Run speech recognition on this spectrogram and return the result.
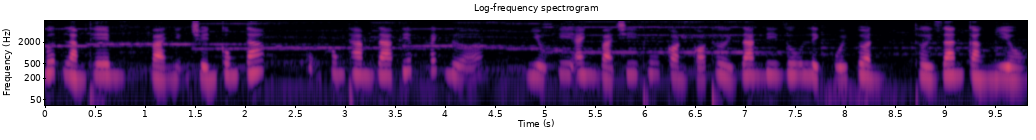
bớt làm thêm, và những chuyến công tác, cũng không tham gia tiếp khách nữa. Nhiều khi anh và Chi Thu còn có thời gian đi du lịch cuối tuần, thời gian càng nhiều,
